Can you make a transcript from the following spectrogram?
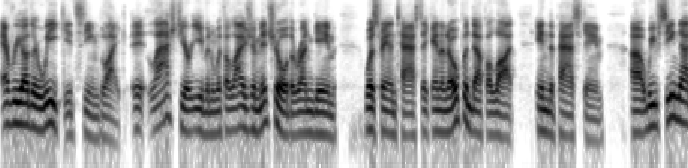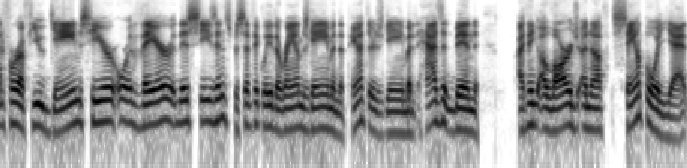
every other week, it seemed like. It, last year, even with Elijah Mitchell, the run game was fantastic and it opened up a lot in the pass game. Uh, we've seen that for a few games here or there this season, specifically the Rams game and the Panthers game, but it hasn't been, I think, a large enough sample yet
